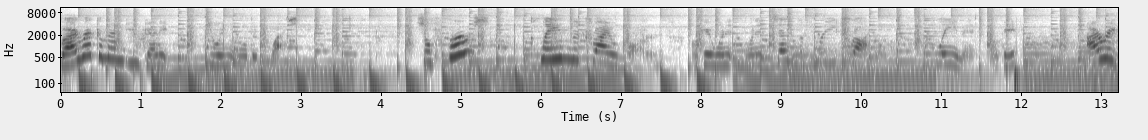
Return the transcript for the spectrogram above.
But I recommend you get it doing all the quests. So first, claim the trial card. Okay, when it when it says the free trial, claim it. Okay, I already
